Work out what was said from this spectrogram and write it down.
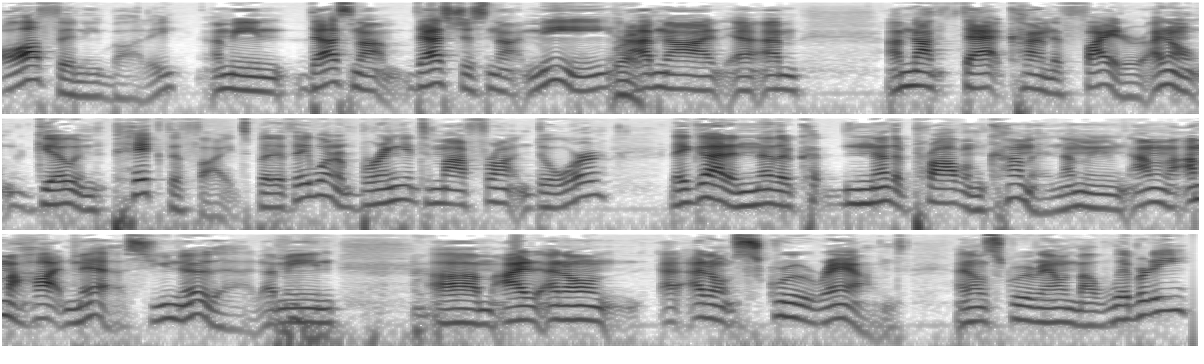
off anybody. I mean, that's not that's just not me. Right. I'm not. I'm. I'm not that kind of fighter. I don't go and pick the fights. But if they want to bring it to my front door, they got another another problem coming. I mean, I'm a, I'm a hot mess. You know that. I mean, um, I, I don't I, I don't screw around. I don't screw around with my liberty.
